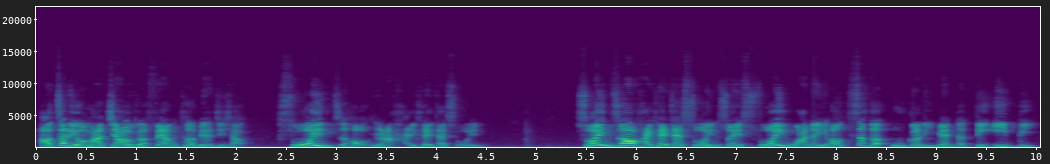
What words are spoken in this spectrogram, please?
好，这里我们要教一个非常特别的技巧。索引之后，原来还可以再索引，索引之后还可以再索引，所以索引完了以后，这个五个里面的第一笔，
